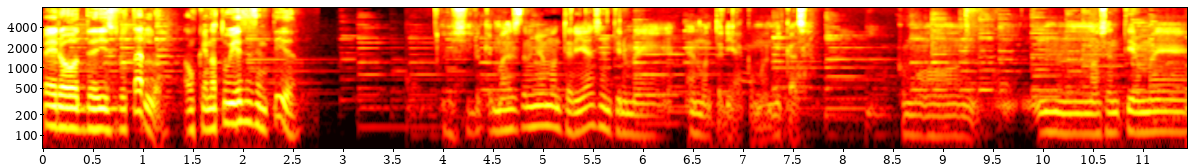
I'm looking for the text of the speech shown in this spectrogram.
Pero de disfrutarlo, aunque no tuviese sentido. Lo que más extraño Montería es sentirme en Montería, como en mi casa. Como no sentirme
